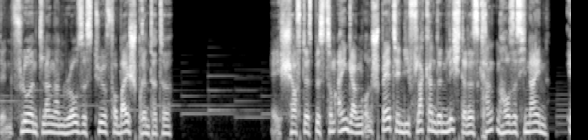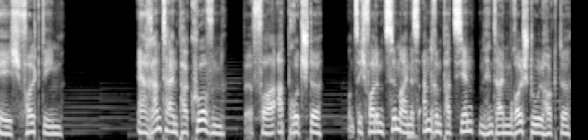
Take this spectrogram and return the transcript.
den Flur entlang an Roses Tür vorbeisprintete. Ich schaffte es bis zum Eingang und spähte in die flackernden Lichter des Krankenhauses hinein. Ich folgte ihm. Er rannte ein paar Kurven, bevor er abrutschte und sich vor dem Zimmer eines anderen Patienten hinter einem Rollstuhl hockte.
